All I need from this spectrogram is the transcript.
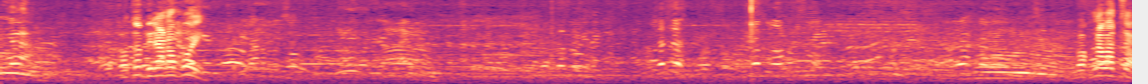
এটা। কত? বিরানব্বই? বকনা বাচ্চা?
